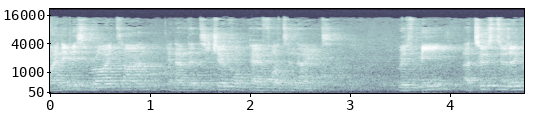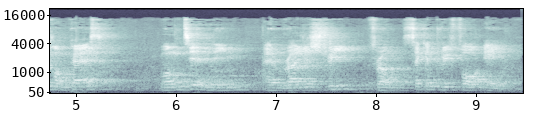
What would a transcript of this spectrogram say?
My name is Roy Tan, and I'm the teacher compere for tonight. With me are two student comperes, Wang Jianling and Rajashri from Secondary 4A.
